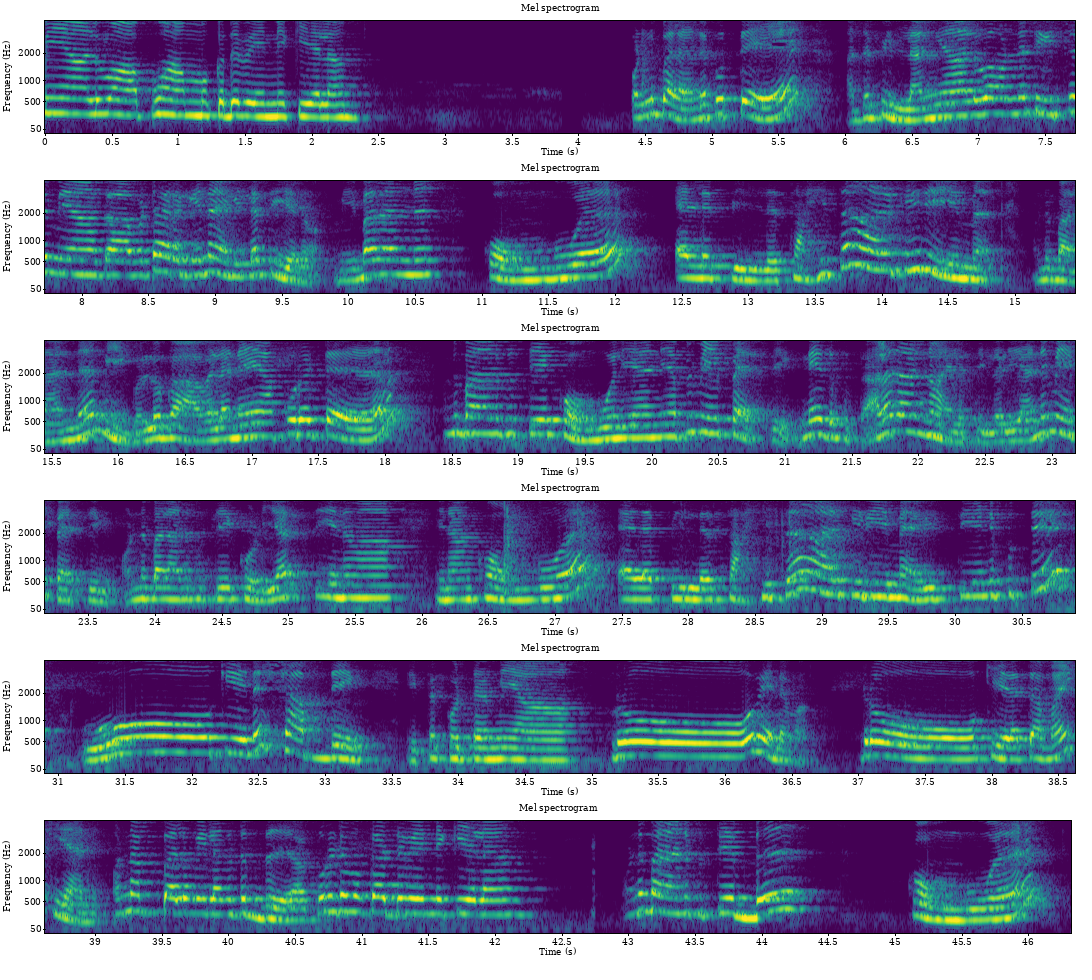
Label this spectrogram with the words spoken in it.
මේ යාළුවා ආපුවාම මොකද වෙන්නේ කියලා. ඔන්න බලන්න පුතේ අද පිල්ලන් යාළුවා ඔන්න ටීචර් මෙයා ගාවට අරගෙන ඇවිල්ලා තියෙනවා. මේ බලන්න කොම්බුව එලපිල්ල සහිත හල් කිරීම. ඔන්න බලන්න මේගොල්ලෝ ගාවල නෑ අකුරට ඔන්න බලන්න පුතේ කොම්බුව ලියන්නේ අපි මේ පැත්තෙන්. නේද පුතාලා දන්නවා එලපිල්ල ලියන්නේ මේ පැත්තෙන්. ඔන්න බලන්න පුතේ කොඩියක් තියෙනවා. එහෙනම් කොම්බුව එලපිල්ල සහිත හල් කිරීම ඇවිත් තියෙන්නේ පුතේ. ඕ කියන ශබ්දෙන්. එතකොට මෙයා රෝ වෙනවා. රෝ කියලා තමයි කියන්නේ. ඔන්න අපි බලමු ඊළඟට බ. අකුරට මොකද්ද වෙන්නේ කියලා. ඔන්න බලන්න පුතේ බ. කොම්බුව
